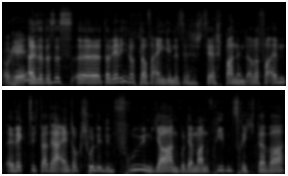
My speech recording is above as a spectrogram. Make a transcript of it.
okay. Also das ist, äh, da werde ich noch drauf eingehen, das ist sehr spannend. Aber vor allem erweckt sich da der Eindruck schon in den frühen Jahren, wo der Mann Friedensrichter war,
